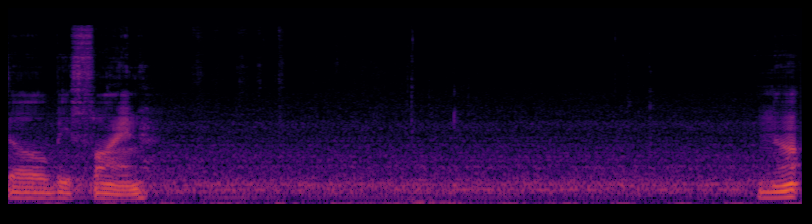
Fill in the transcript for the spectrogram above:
they'll be fine. No.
